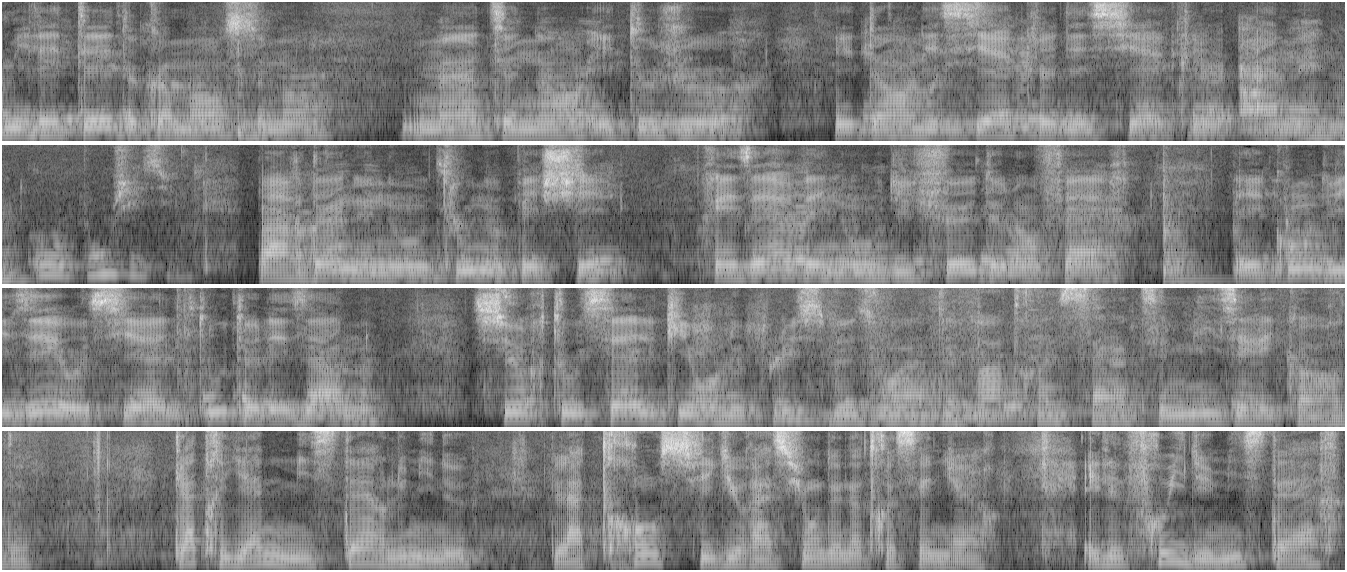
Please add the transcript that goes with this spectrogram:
Comme il était au commencement, maintenant et toujours, et dans les siècles des siècles. Amen. Ô bon Jésus, pardonne-nous tous nos péchés, préservez-nous du feu de l'enfer, et conduisez au ciel toutes les âmes, surtout celles qui ont le plus besoin de votre sainte miséricorde. Quatrième mystère lumineux, la transfiguration de notre Seigneur. Et le fruit du mystère,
